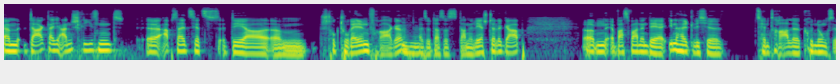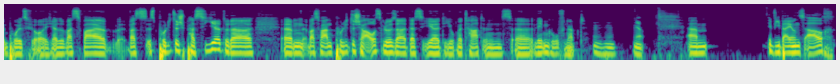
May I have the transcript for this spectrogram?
Ähm, da gleich anschließend, äh, abseits jetzt der ähm, strukturellen Frage, mhm. also dass es da eine Lehrstelle gab, ähm, was war denn der inhaltliche zentrale Gründungsimpuls für euch? Also was war, was ist politisch passiert oder ähm, was war ein politischer Auslöser, dass ihr die junge Tat ins äh, Leben gerufen habt? Mhm. Ja. Ähm, wie bei uns auch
